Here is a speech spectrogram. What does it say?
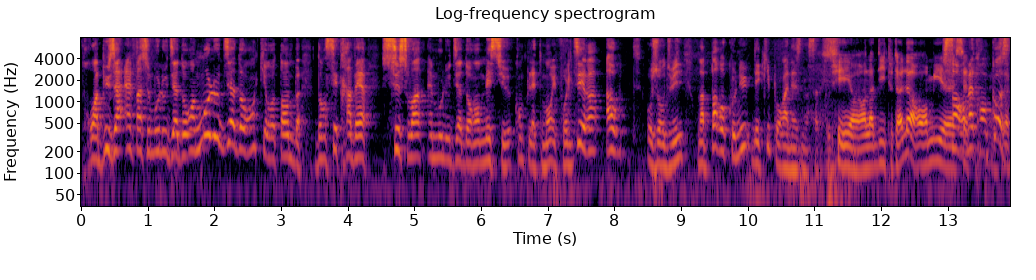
3 buts à 1 face au Mouloudia Doran. Mouloudia Doran qui retombe dans ses travers ce soir. Un Mouloudia Doran, messieurs, complètement, il faut le dire, hein, out aujourd'hui. On n'a pas reconnu l'équipe oranaise Si, on l'a dit tout à l'heure, hormis... Euh, Sans remettre en cause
